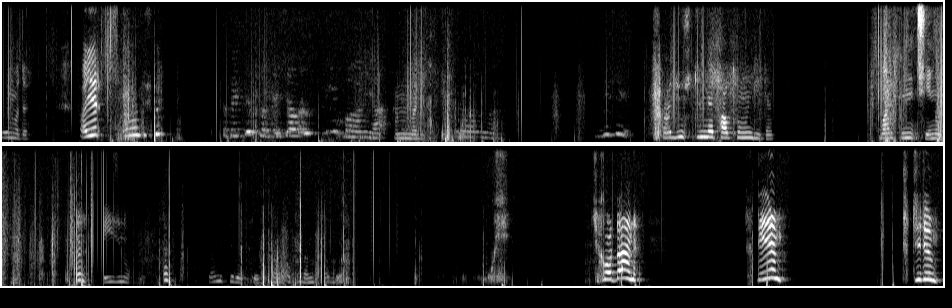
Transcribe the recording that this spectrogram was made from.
Kırmadı. Hayır. Aa, düştüm. Ya Bekle sen eşyaları sileyim bari ya. Tamam hadi. Allah Allah. Gidi. Sadece üstüne pantolonu giyeceğim. Var senin şeyini okuyor. Beyzini okuyor. Yanlış yere okuyor. Tamam kapıdan alıyorum. Çık oradan. Çık dedim. Çık dedim.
